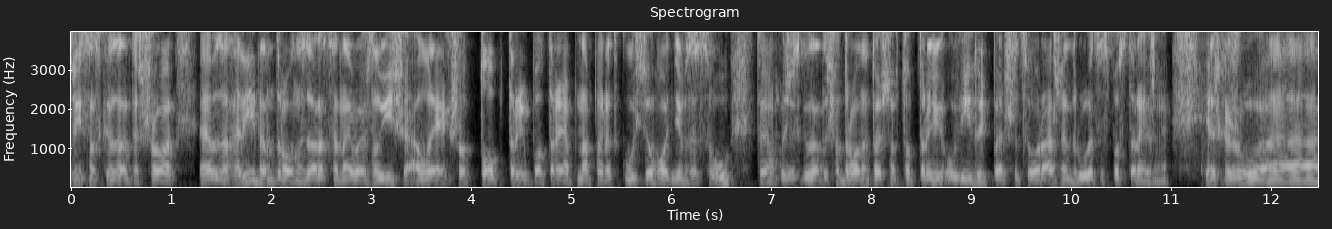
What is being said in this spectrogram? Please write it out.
звісно, сказати, що е, взагалі там дрони зараз це найважливіше. Але якщо топ 3 потреб напередку сьогодні в ЗСУ, то я вам хочу сказати, що дрони точно в топ 3 увійдуть. Перше це ураження, друге це спостереження. Я ж кажу, е, Е,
